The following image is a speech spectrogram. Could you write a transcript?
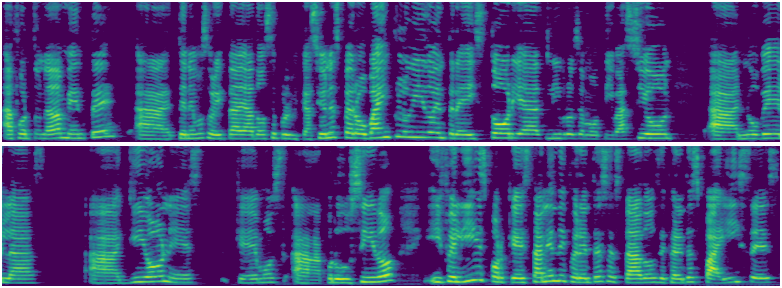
afortunadamente ah, tenemos ahorita ya 12 publicaciones, pero va incluido entre historias, libros de motivación, ah, novelas, ah, guiones que hemos producido y feliz porque están en diferentes estados, diferentes países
